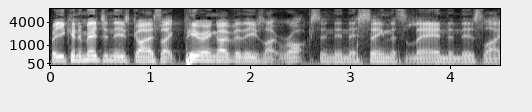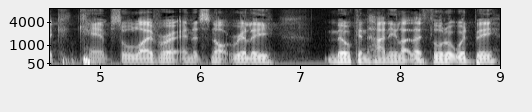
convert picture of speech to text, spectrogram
but you can imagine these guys like peering over these like rocks, and then they're seeing this land, and there's like camps all over it, and it's not really milk and honey like they thought it would be.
